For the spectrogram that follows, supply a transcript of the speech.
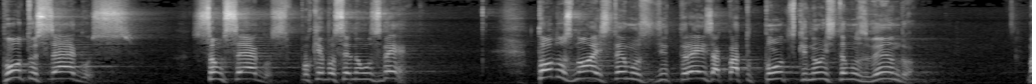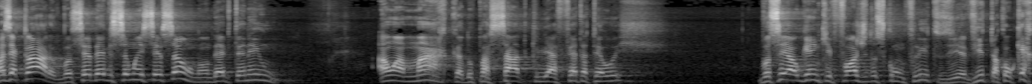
Pontos cegos são cegos porque você não os vê. Todos nós temos de três a quatro pontos que não estamos vendo. Mas é claro, você deve ser uma exceção, não deve ter nenhum. Há uma marca do passado que lhe afeta até hoje. Você é alguém que foge dos conflitos e evita a qualquer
